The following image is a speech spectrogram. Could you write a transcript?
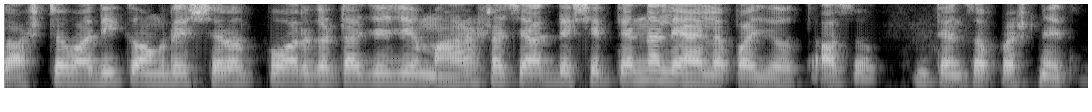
राष्ट्रवादी काँग्रेस शरद पवार गटाचे जे महाराष्ट्राचे अध्यक्ष आहेत त्यांना लिहायला पाहिजे होतं. असो त्यांचा प्रश्न येतो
